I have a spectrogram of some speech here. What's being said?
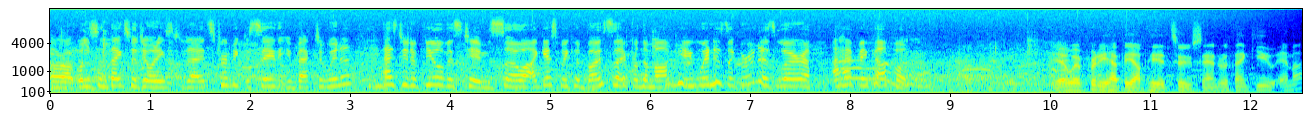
All right, well, listen, thanks for joining us today. It's terrific to see that you're back to winner, as did a few of us, Tim. So uh, I guess we can both say from the marquee, winners are grinners. We're a, a happy couple. Yeah, we're pretty happy up here too, Sandra. Thank you, Emma.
